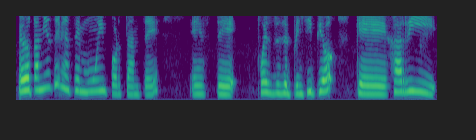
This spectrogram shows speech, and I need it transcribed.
pero también se me hace muy importante, este, pues desde el principio, que Harry,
